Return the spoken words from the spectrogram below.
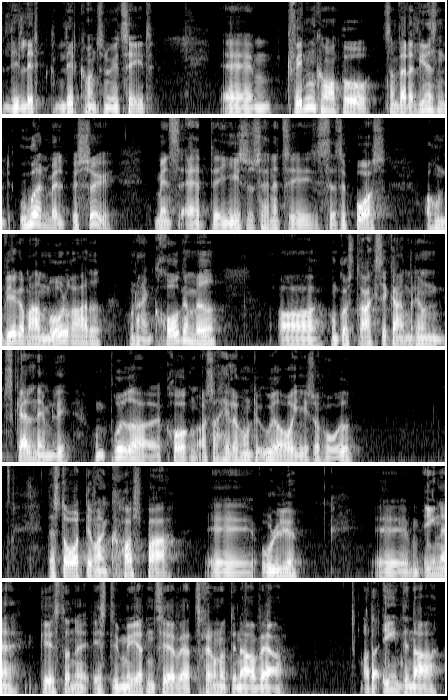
lidt, lidt, lidt kontinuitet. Øhm, kvinden kommer på, som hvad der ligner sådan et uanmeldt besøg, mens at øh, Jesus han er til, sidder til bords, og hun virker meget målrettet. Hun har en krukke med, og hun går straks i gang med det, hun skal nemlig. Hun bryder øh, krukken, og så hælder hun det ud over Jesu hoved. Der står, at det var en kostbar øh, olie. Øh, en af gæsterne estimerer den til at være 300 denar værd. Og der en denar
